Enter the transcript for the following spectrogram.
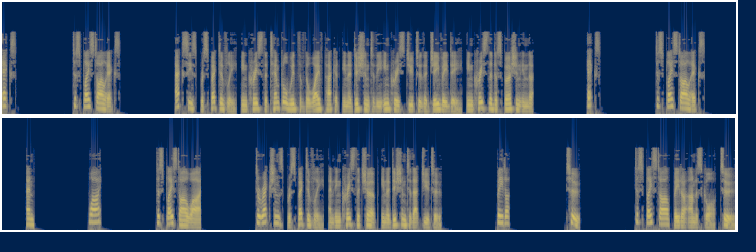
x display style x axes respectively increase the temporal width of the wave packet. In addition to the increase due to the GVD increase the dispersion in the x display style x and y display style y. Directions respectively and increase the chirp in addition to that due to beta 2 display style beta underscore 2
